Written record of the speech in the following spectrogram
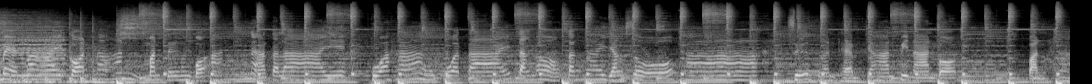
แม่ไม้ก่อนนั้นมันดึงบ่อัน อันตรายผัวห้างผัวตายตั้งนอกตั้งในยังโสภาซื้อเพื่อนแถมจานพี่นานบ่มีปัญหา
